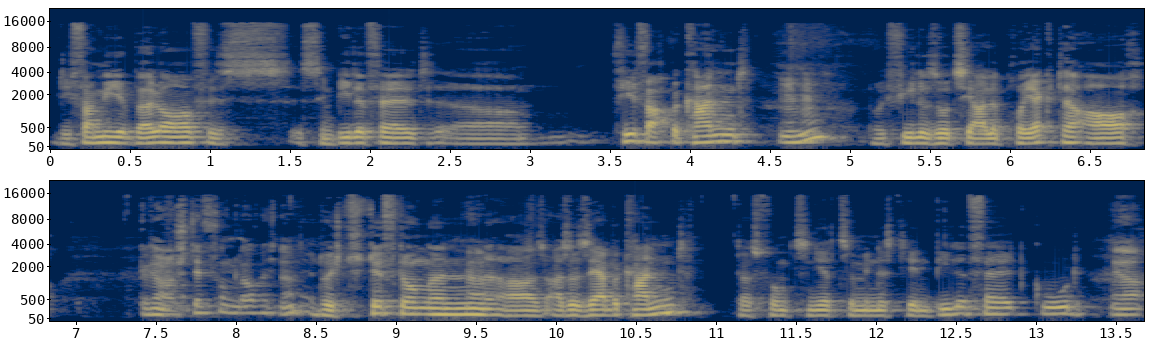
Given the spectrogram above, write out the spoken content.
Die Familie Böllhoff ist, ist in Bielefeld äh, vielfach bekannt. Mhm durch viele soziale Projekte auch. Genau, Stiftung, glaube ich, ne? Durch Stiftungen, ja. Äh, also sehr bekannt. Das funktioniert zumindest hier in Bielefeld gut. Ja.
